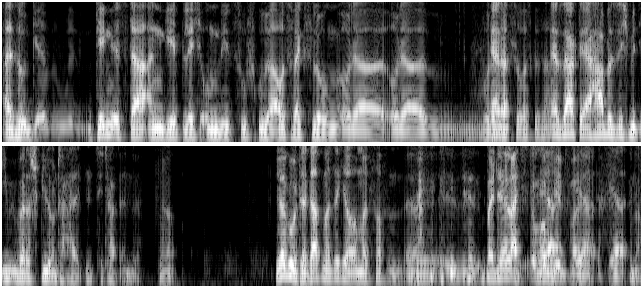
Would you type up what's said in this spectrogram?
Also ging es da angeblich um die zu frühe Auswechslung oder oder wurde Er- dazu was gesagt? Er sagte, er habe sich mit ihm über das Spiel unterhalten. Zitat Ende. ja. Ja gut, da darf man sich ja auch mal zoffen. Äh, Bei der Leistung ja, auf jeden Fall. Ja, ja. Genau.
